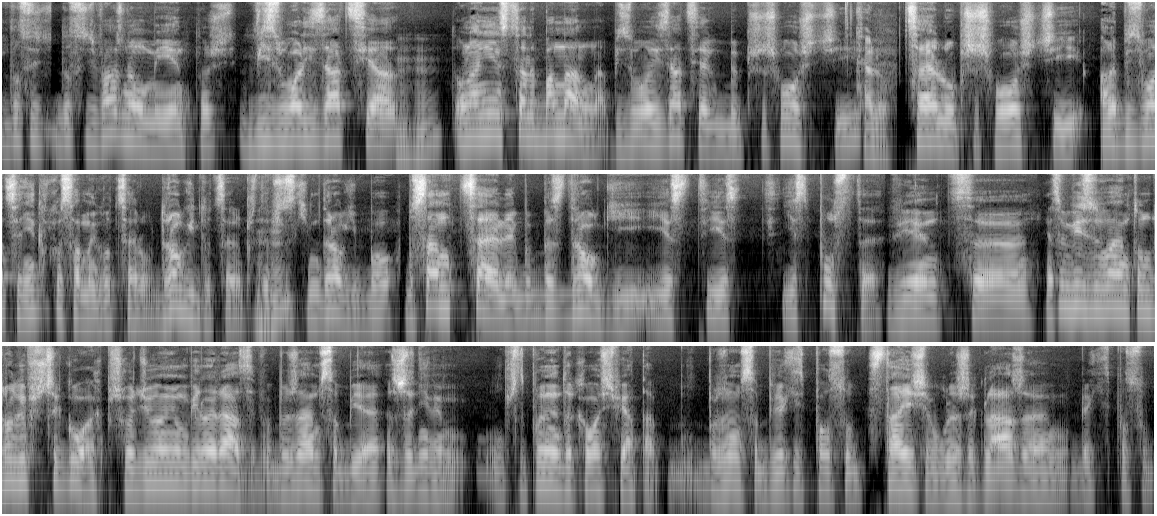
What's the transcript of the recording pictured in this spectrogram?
dosyć, dosyć ważna umiejętność. Wizualizacja, mhm. ona nie jest wcale banalna. Wizualizacja jakby przyszłości, celu, celu przyszłości, ale wizualizacja nie tylko samego celu, drogi do celu, przede mhm. wszystkim drogi, bo, bo sam cel jakby bez drogi jest, jest jest pusty, więc e, ja sobie wizualizowałem tą drogę w szczegółach, przechodziłem ją wiele razy, wyobrażałem sobie, że nie wiem, przepłynę dookoła świata, wyobrażałem sobie w jaki sposób staję się w ogóle żeglarzem, w jaki sposób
